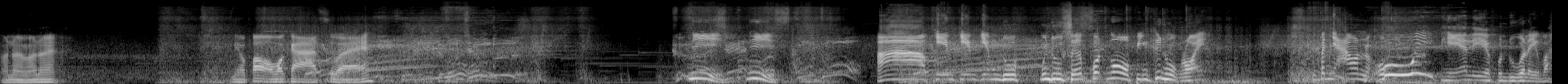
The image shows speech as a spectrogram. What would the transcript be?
มาหน่อยมาหน่อยเมียวเป่าอวกาศสวย นี่นี่อ้าวเกมเกมเกมดูมึงดูเซิร์ฟโคตรโง่ปิงขึ้นหกร้อยปัญญาอ่อนโอ้ยแพ้เลยคนดูอะไรวะ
